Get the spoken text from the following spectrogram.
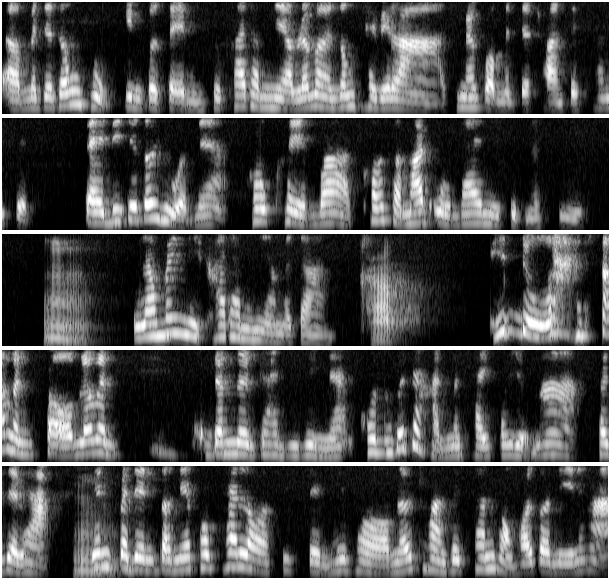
เออมันจะต้องถูกกินเปอร์เซ็นต์ถูกค่าธรรมเนียมแล้วมันต้องใช้เวลาใช่ไหมกว่ามันจะ transaction เสร็จ แต่ดิจิตอลหยวนเนี่ยเขาเคลมว่าเขาสามารถโอนได้ในสิบนาทีอืมแล้วไม่มีค่าธรรมเนียมอาจารย์ครับ คิดดูว่าถ้ามันพร้อมแล้วมัน ดำเนินการจริงๆเนี่ยคนก็จะหันมาใช้เขาเยอะมาก เข้าใจไหมคะอืมเช่นประเด็นตอนนี้เขาแค่รอ system ให้พร้อม แล้ว transaction ของเขาตอนนี้นะคะ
